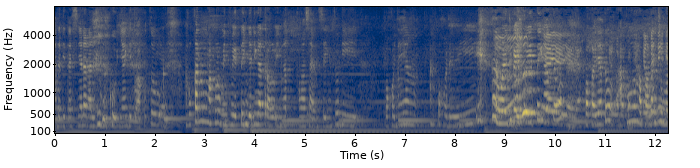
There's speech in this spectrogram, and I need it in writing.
ada di tesnya dan ada di bukunya gitu aku tuh aku kan maklum intuiting jadi nggak terlalu ingat kalau sensing itu di pokoknya yang pokok deui. Namanya juga intuiting Iya, atau iya, iya, iya. pokoknya tuh aku hafalnya cuma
